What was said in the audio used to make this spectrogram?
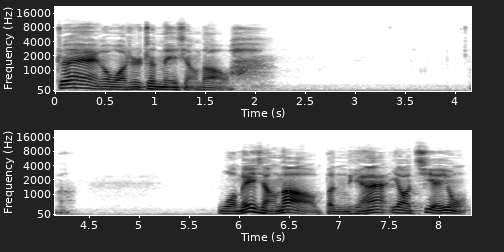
这个我是真没想到啊。我没想到本田要借用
